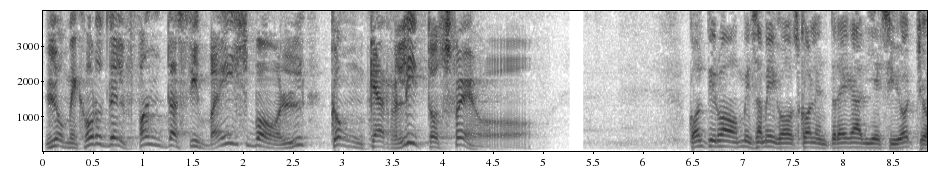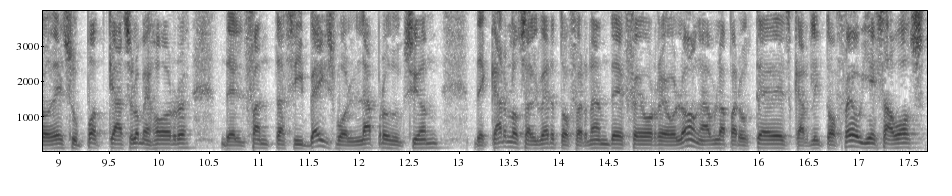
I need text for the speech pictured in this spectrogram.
lo mejor del Fantasy Béisbol con Carlitos Feo. Continuamos, mis amigos, con la entrega 18 de su podcast Lo mejor del Fantasy Baseball, la producción de Carlos Alberto Fernández Feo Reolón. Habla para ustedes Carlito Feo y esa voz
